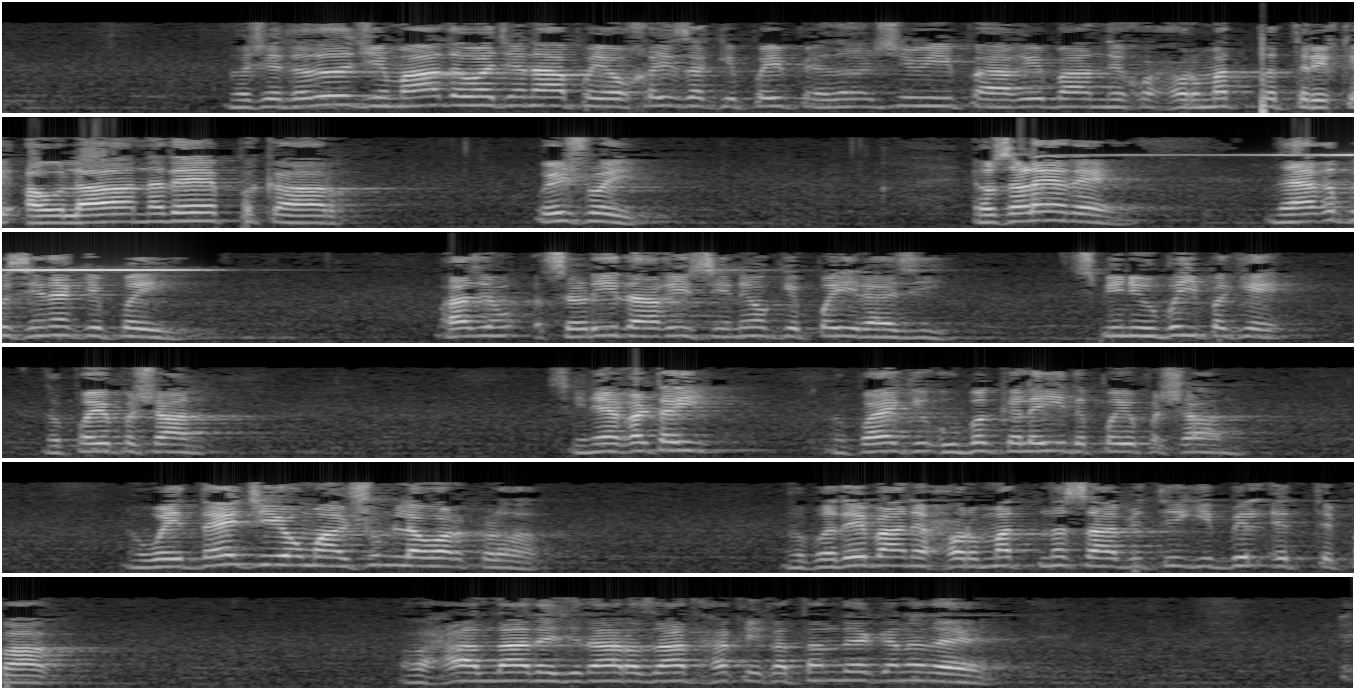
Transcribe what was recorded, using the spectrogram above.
نو چې د جما د وجنا په یو خیزه کې پي پیدا شوی په هغه باندې خو حرمت په طریق اولا نه ده پکار وې شوي یو سړی دی داغه په سینه کې پي بازي سړی داغي سینو کې پي راځي سپینې وبې پکې د پي پشان سینه غټي نو پای کې وب کلی د پي پشان نو وې دای چې یو ماشوم لور کړه نو په دې باندې حرمت نه ثابتيږي بل اتفاق او حال دا دی چې دا رضات حقیقتا ده کنه ده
